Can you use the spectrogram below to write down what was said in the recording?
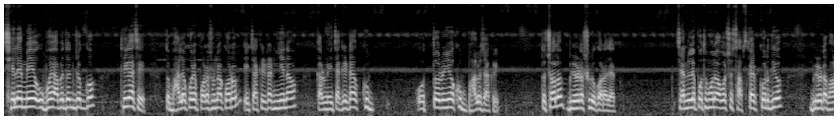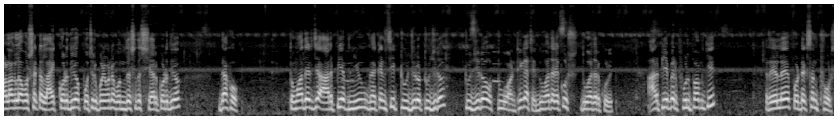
ছেলে মেয়ে উভয় আবেদনযোগ্য, ঠিক আছে? তো ভালো করে পড়াশোনা করো, এই চাকরিটা নিয়ে নাও। কারণ এই চাকরিটা খুব অত্যনীয় খুব ভালো চাকরি। তো চলো, ভিডিওটা শুরু করা যাক। চ্যানেলে প্রথম হলে অবশ্যই সাবস্ক্রাইব করে দিও। ভিডিওটা ভালো লাগলে অবশ্যই একটা লাইক করে দিও, প্রচুর পরিমাণে বন্ধুদের সাথে শেয়ার করে দিও। দেখো, তোমাদের যে RPF new vacancy two zero two zero two zero two one ঠিক আছে? দু হাজার একুশ দু হাজার কুড়ি আরপিএফের ফুল ফর্ম কি? রেলওয়ে প্রোটেকশন ফোর্স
